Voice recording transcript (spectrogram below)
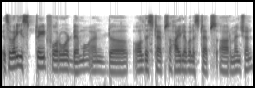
It's a very straightforward demo and uh, all the steps, high level steps are mentioned.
